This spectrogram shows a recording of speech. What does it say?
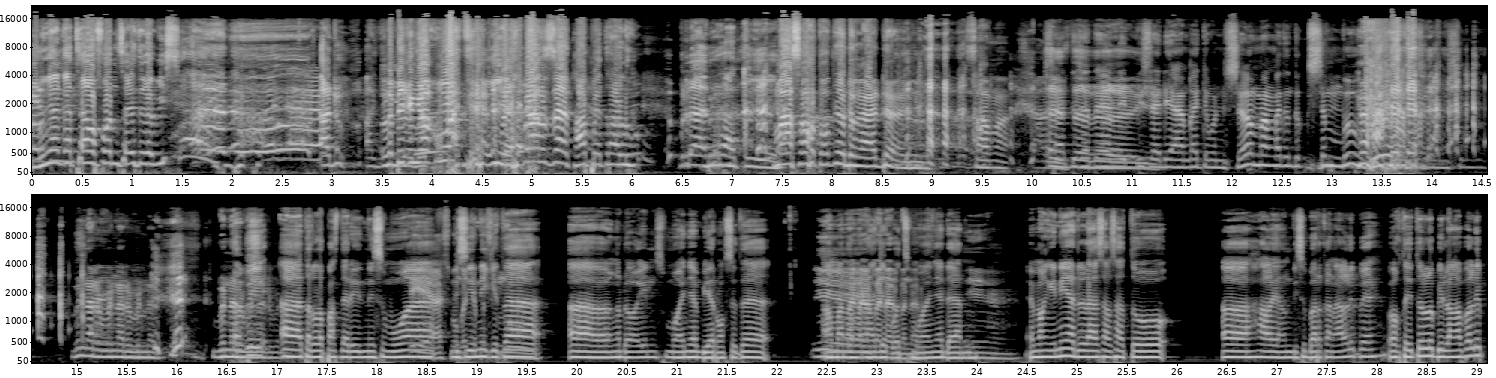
Mengangkat telepon saya tidak bisa. Aduh, anjing. Lebih ke enggak kuat ya. Iya. Bangsat. HP terlalu berat. berat iya. Masa ototnya udah nggak ada. Sama. Satu-satu yang di- bisa diangkat cuma semangat untuk sembuh. Benar benar benar. Benar Tapi benar. benar. eh, terlepas dari ini semua, Iya, di sini kita eh, ngedoain semuanya biar maksudnya Iya, aman-aman benar, aja benar, buat benar. semuanya dan Iya. emang ini adalah salah satu eh, hal yang disebarkan Alip ya. Waktu itu lu bilang apa Lip?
